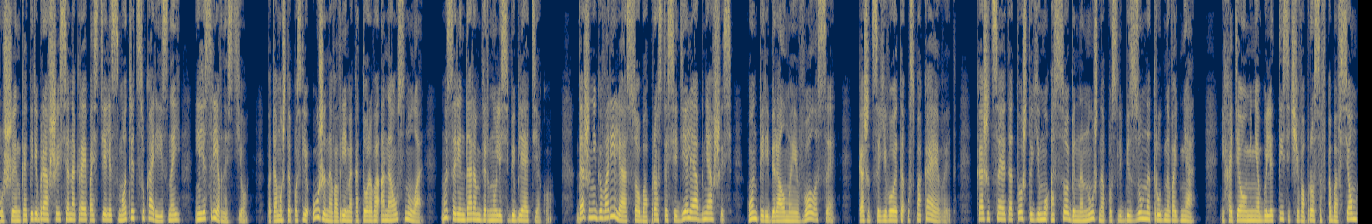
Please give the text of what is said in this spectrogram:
Пушинка, перебравшаяся на край постели, смотрит сукоризной или с ревностью, потому что после ужина, во время которого она уснула, мы с арендаром вернулись в библиотеку. Даже не говорили особо, просто сидели, обнявшись. Он перебирал мои волосы. Кажется, его это успокаивает. Кажется, это то, что ему особенно нужно после безумно трудного дня. И хотя у меня были тысячи вопросов обо всем,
